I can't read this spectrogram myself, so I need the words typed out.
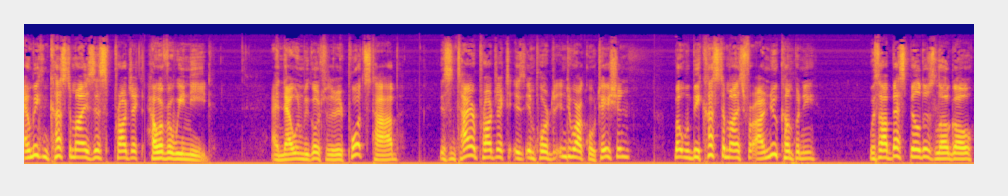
And we can customize this project however we need. And now when we go to the Reports tab, this entire project is imported into our quotation, but will be customized for our new company with our Best Builders logo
